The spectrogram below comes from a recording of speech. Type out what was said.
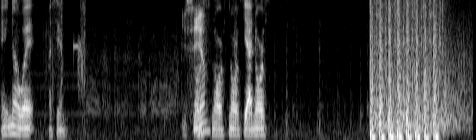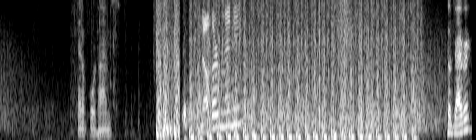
Ain't no way. I see him. You see north, him? North, north. Yeah, north. Hit him four times. Another mini? Kill driver.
